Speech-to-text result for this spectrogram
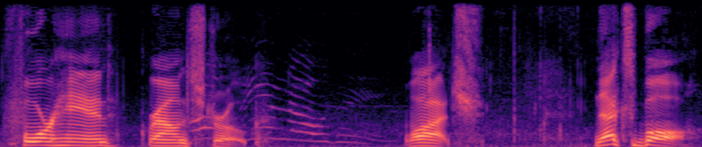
forehand ground stroke. Watch. Next ball.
